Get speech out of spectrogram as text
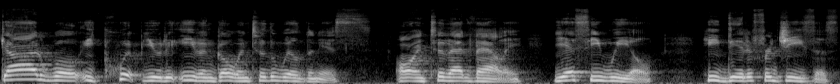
God will equip you to even go into the wilderness or into that valley. Yes, He will. He did it for Jesus.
